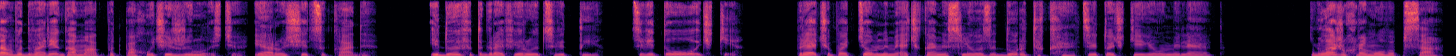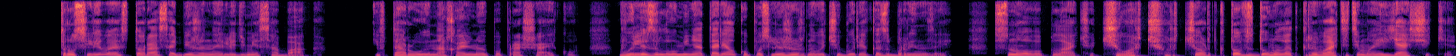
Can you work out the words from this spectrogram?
Там во дворе гамак под пахучей жимлостью и орущие цикады. Иду и фотографирую цветы. Цветочки. Прячу под темными очками слезы. Дура такая, цветочки ее умиляют. Глажу хромого пса. Трусливая, сто раз обиженная людьми собака и вторую нахальную попрошайку. Вылезала у меня тарелку после жирного чебурека с брынзой. Снова плачу. Черт, черт, черт, кто вздумал открывать эти мои ящики?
